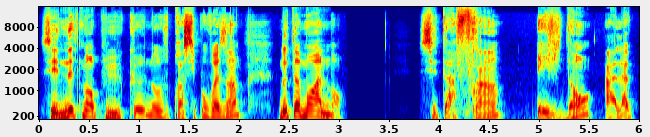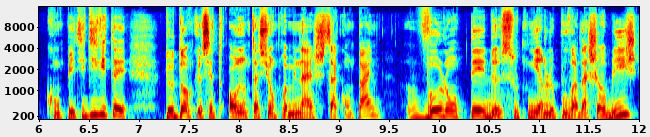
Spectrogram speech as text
c'est nettement plus que nos principaux voisins, notamment allemands. C'est un frein évident à la compétitivité. D'autant que cette orientation pro ménage s'accompagne, volonté de soutenir le pouvoir d'achat oblige,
